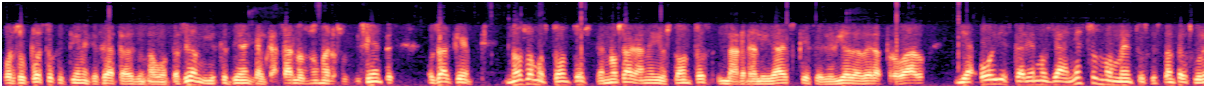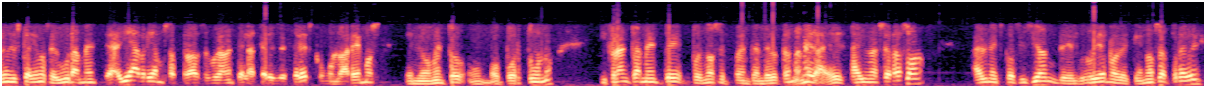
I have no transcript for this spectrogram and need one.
Por supuesto que tiene que ser a través de una votación y es que tienen que alcanzar los números suficientes. O sea que no somos tontos, que no se hagan ellos tontos. La realidad es que se debió de haber aprobado y hoy estaremos ya en estos momentos que están transcurriendo, estaríamos seguramente, allá habríamos aprobado seguramente la 3 de 3, como lo haremos en el momento oportuno, y francamente, pues no se puede entender de otra manera. hay una cerrazón, hay una exposición del gobierno de que no se apruebe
